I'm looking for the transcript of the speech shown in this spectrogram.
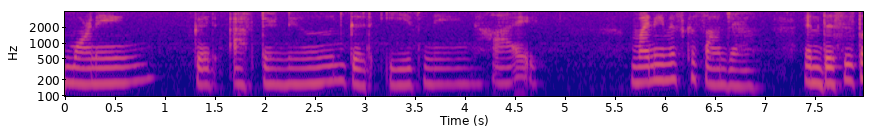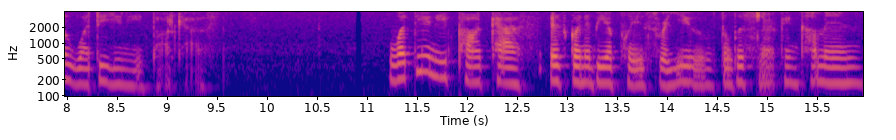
morning, good afternoon, good evening. Hi, my name is Cassandra, and this is the What Do You Need podcast. What Do You Need podcast is going to be a place where you, the listener, can come in,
